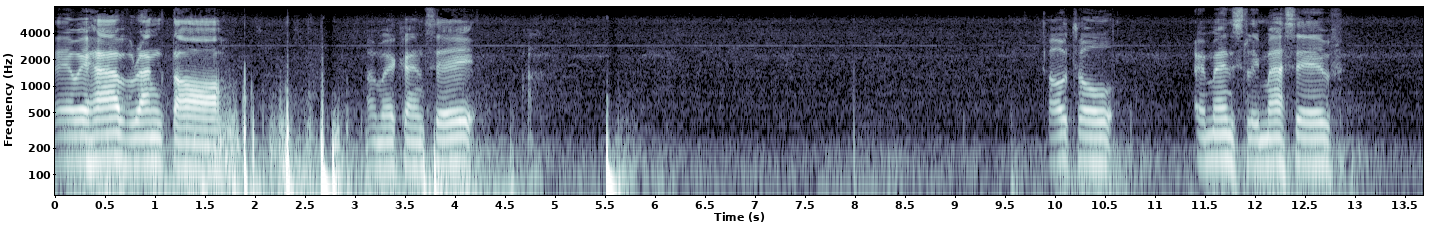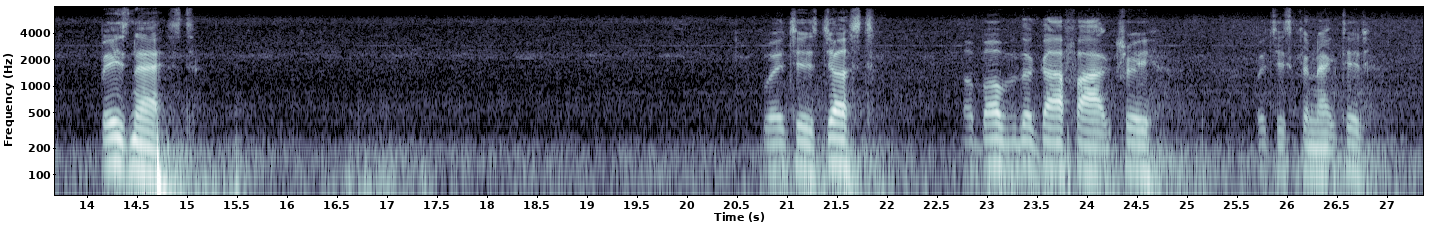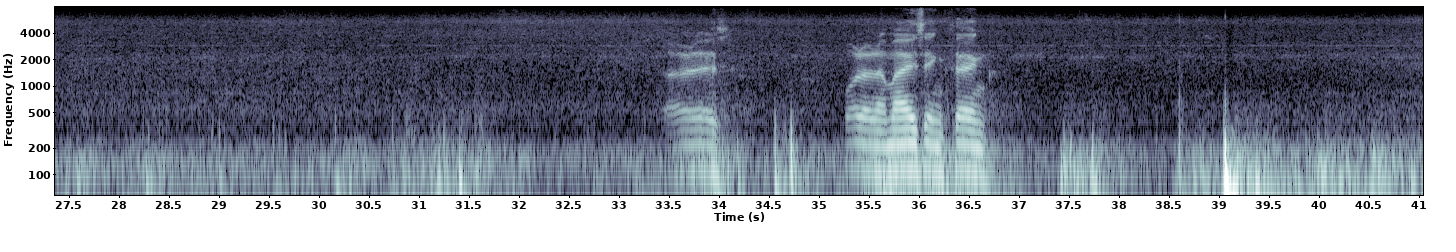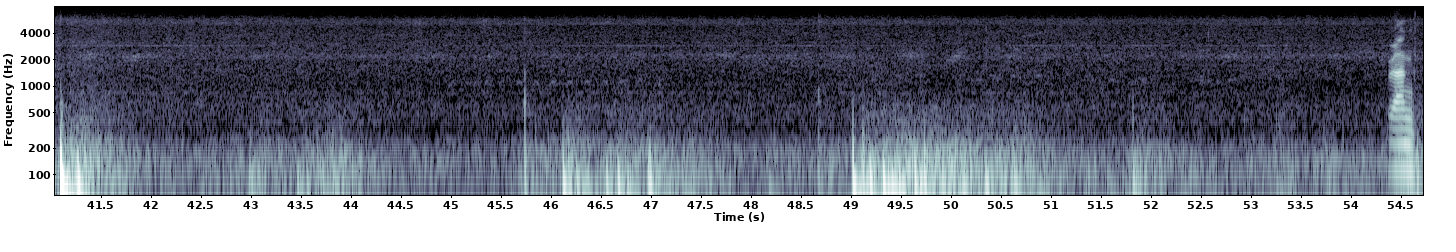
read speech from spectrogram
here we have Rang Tar and we can see total immensely massive bee's nest which is just above the Ga Fak tree which is connected what an amazing thing. Rang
